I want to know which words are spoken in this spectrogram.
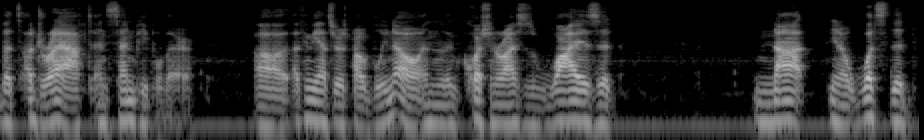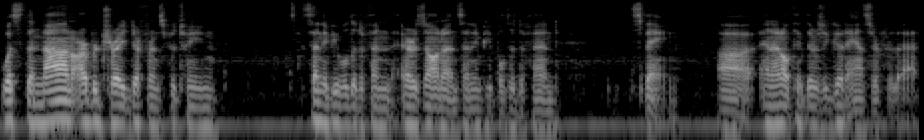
let's a draft and send people there? Uh, I think the answer is probably no. And the question arises, why is it not? You know, what's the what's the non-arbitrary difference between sending people to defend Arizona and sending people to defend Spain. Uh, and I don't think there's a good answer for that.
